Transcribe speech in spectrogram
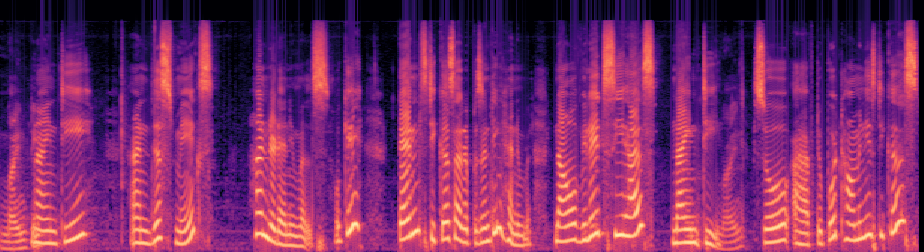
90, 90 and this makes 100 animals okay? 10 stickers are representing animal. Now village c has 90 9, so i have to put how many stickers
